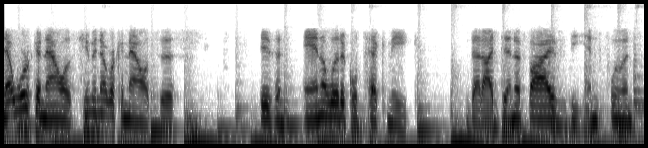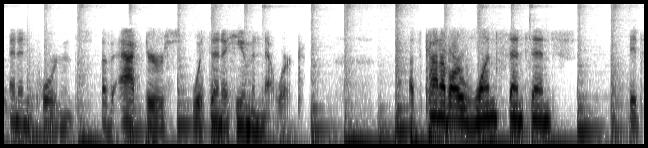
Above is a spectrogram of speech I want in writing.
network analysis, human network analysis, is an analytical technique that identifies the influence and importance of actors within a human network. That's kind of our one sentence. It's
